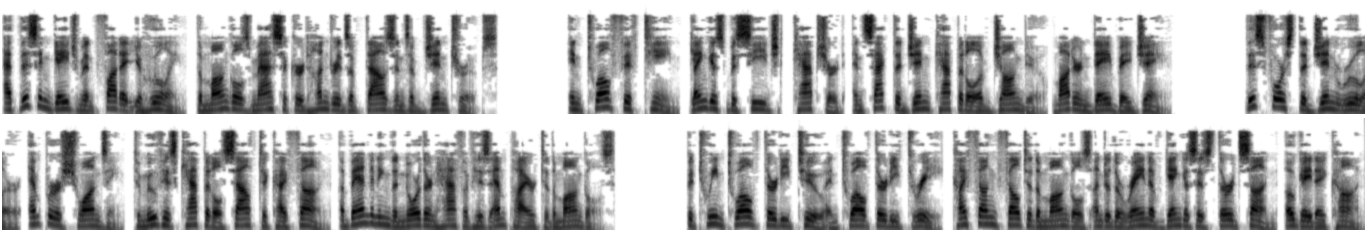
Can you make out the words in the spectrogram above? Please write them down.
At this engagement fought at Yehuling, the Mongols massacred hundreds of thousands of Jin troops. In 1215, Genghis besieged, captured, and sacked the Jin capital of Jiangdu modern-day Beijing. This forced the Jin ruler, Emperor Xuanzong, to move his capital south to Kaifeng, abandoning the northern half of his empire to the Mongols. Between 1232 and 1233, Kaifeng fell to the Mongols under the reign of Genghis's third son, Ogedei Khan.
